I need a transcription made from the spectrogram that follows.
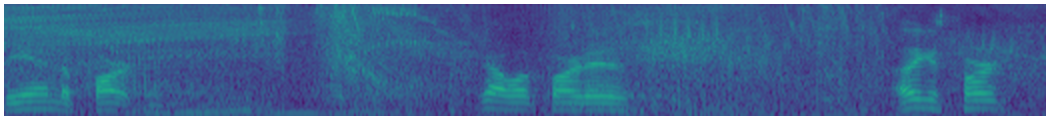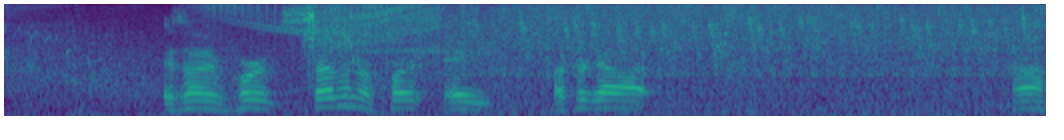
the end of part. I forgot what part is. I think it's part. It's either part seven or part eight. I forgot. Uh,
